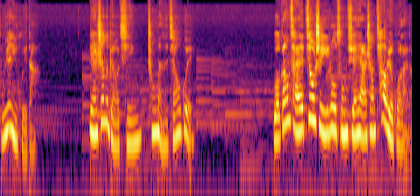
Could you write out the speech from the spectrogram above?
不愿意回答，脸上的表情充满了娇贵。我刚才就是一路从悬崖上跳跃过来的，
